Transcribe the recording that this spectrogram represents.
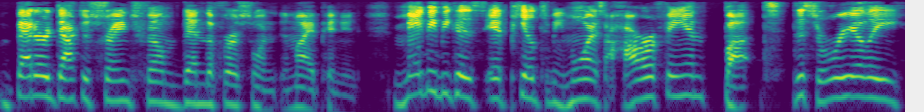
better Doctor Strange film than the first one, in my opinion. Maybe because it appealed to me more as a horror fan, but this really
